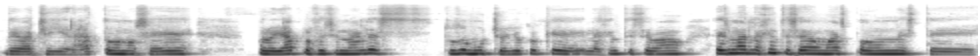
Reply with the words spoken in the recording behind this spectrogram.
de bachillerato, no sé, pero ya profesionales dudo mucho. Yo creo que la gente se va, es más, la gente se va más por un este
